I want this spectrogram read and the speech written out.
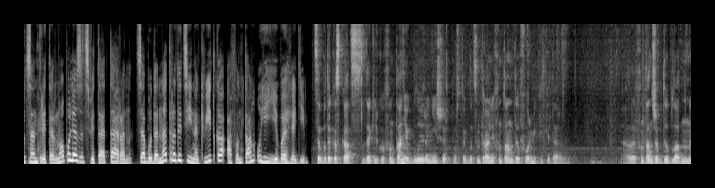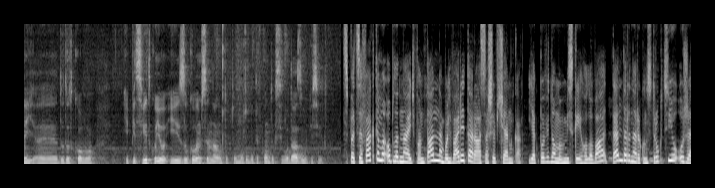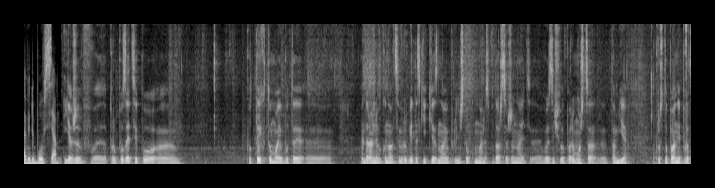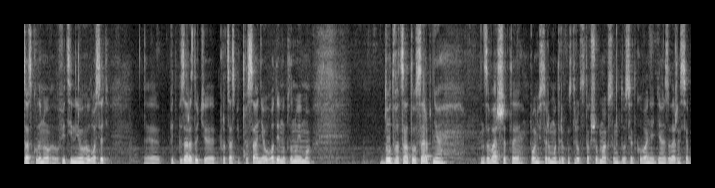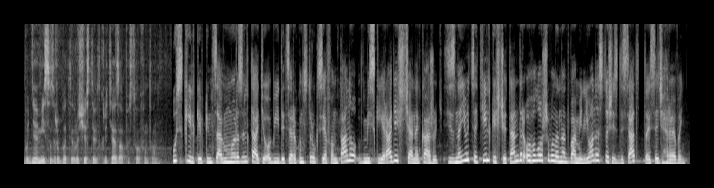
У центрі Тернополя зацвіте терен. Це буде не традиційна квітка, а фонтан у її вигляді. Це буде каскад з декількох фонтанів, як було і раніше, просто якби центральний фонтан, де у формі квітки терену. Але фонтан вже буде обладнаний е, додатково і підсвіткою, і звуковим сигналом, тобто може бути в комплексі вода, звук і світло. Спецефектами обладнають фонтан на бульварі Тараса Шевченка. Як повідомив міський голова, тендер на реконструкцію уже відбувся. Є вже в е, пропозиції по, е, по тих, хто має бути е, генеральним виконавцем робіт. Наскільки я знаю, про комунальне господарство вже навіть визначило переможця. Там є просто певний процес, коли офіційно його оголосять. Зараз йдуть процес підписання угоди. і Ми плануємо до 20 серпня завершити повністю ремонт і реконструкцію, так щоб максимум до святкування Дня Незалежності або Дня міста зробити урочисте відкриття запису фонтану. У скільки в кінцевому результаті обійдеться реконструкція фонтану, в міській раді ще не кажуть. Зізнаються тільки, що тендер оголошували на 2 мільйони 160 тисяч гривень.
